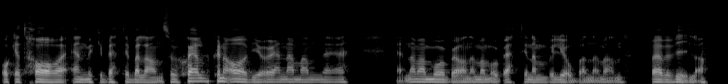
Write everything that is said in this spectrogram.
och att ha en mycket bättre balans och själv kunna avgöra när man, eh, när man mår bra, när man mår bättre, när man vill jobba, när man behöver vila.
